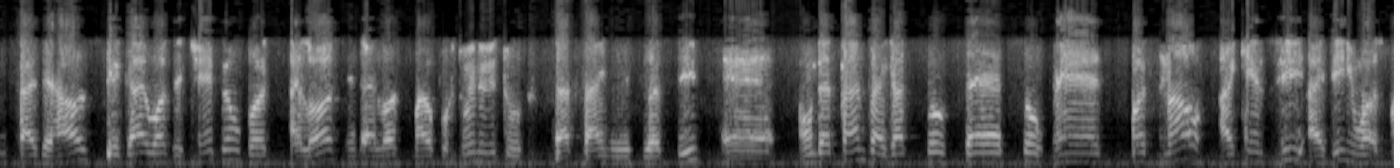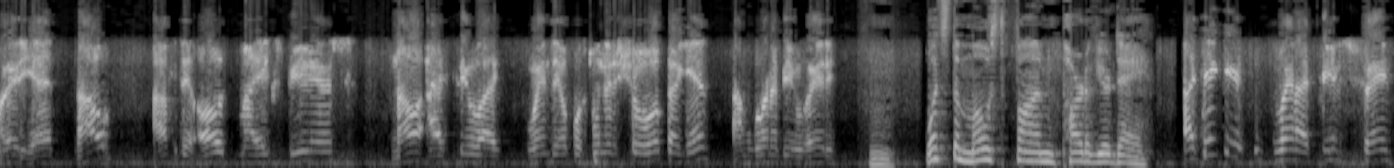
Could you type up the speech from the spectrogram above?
inside the house, the guy was the champion, but I lost, and I lost my opportunity to get signed with UFC. And uh, on that time, I got so sad, so mad. But now I can see I didn't was ready yet. Now, after all my experience, now I feel like when the opportunity show up again, I'm gonna be ready. Hmm. What's the most fun part of your day? I think it's when I feel strength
